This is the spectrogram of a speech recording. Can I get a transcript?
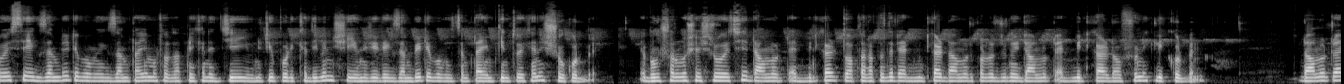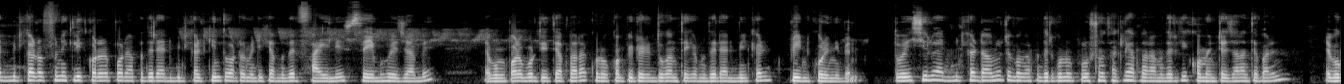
রয়েছে এক্সাম ডেট এবং এক্সাম টাইম অর্থাৎ আপনি এখানে যে ইউনিটে পরীক্ষা দিবেন, সেই ইউনিটের এক্সাম ডেট এবং এক্সাম টাইম কিন্তু এখানে শো করবে। এবং সর্বশেষ রয়েছে ডাউনলোড অ্যাডমিট কার্ড তো আপনারা আপনাদের অ্যাডমিট কার্ড ডাউনলোড করার জন্য এই ডাউনলোড অ্যাডমিট কার্ড অপশনে ক্লিক করবেন। ডাউনলোড অ্যাডমিট কার্ড অপশনে ক্লিক করার পরে আপনাদের অ্যাডমিট কার্ড কিন্তু অটোমেটিক আপনাদের ফাইলে সেভ হয়ে যাবে এবং পরবর্তীতে আপনারা কোনো কম্পিউটারের দোকান থেকে আপনাদের অ্যাডমিট কার্ড প্রিন্ট করে নেবেন। তো এই ছিল অ্যাডমিট কার্ড ডাউনলোড এবং আপনাদের কোনো প্রশ্ন থাকলে আপনারা আমাদেরকে কমেন্টে জানাতে পারেন। এবং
